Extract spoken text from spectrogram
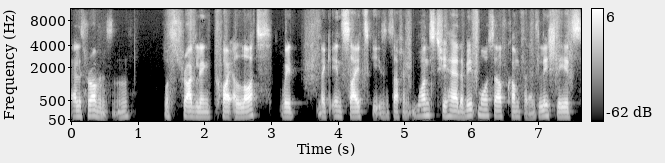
Alice Robinson was struggling quite a lot with like inside skis and stuff. And once she had a bit more self confidence, literally it's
